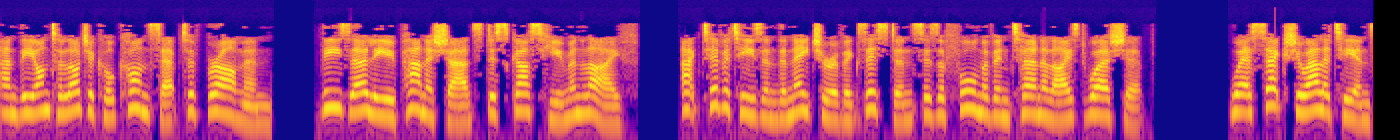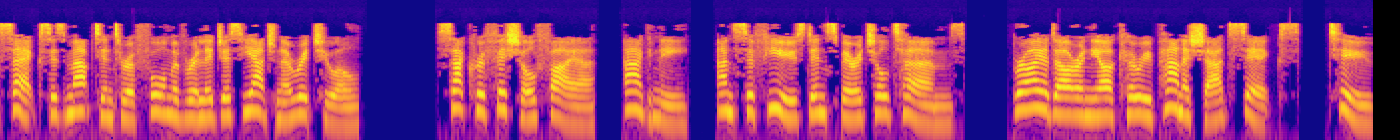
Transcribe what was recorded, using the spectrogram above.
and the ontological concept of Brahman. These early Upanishads discuss human life, activities and the nature of existence as a form of internalized worship, where sexuality and sex is mapped into a form of religious yajna ritual, sacrificial fire, agni, and suffused in spiritual terms. Brihadaranyaka Upanishad 6. 2.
